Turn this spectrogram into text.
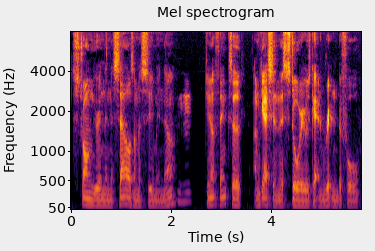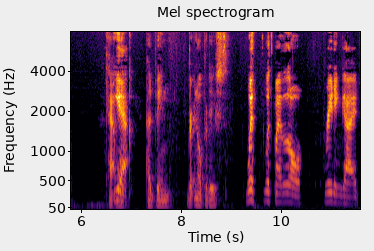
stronger in the nacelles. I'm assuming, no? Mhm. Do you not think so? I'm guessing this story was getting written before Catwalk Yeah. had been written or produced. With with my little reading guide,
